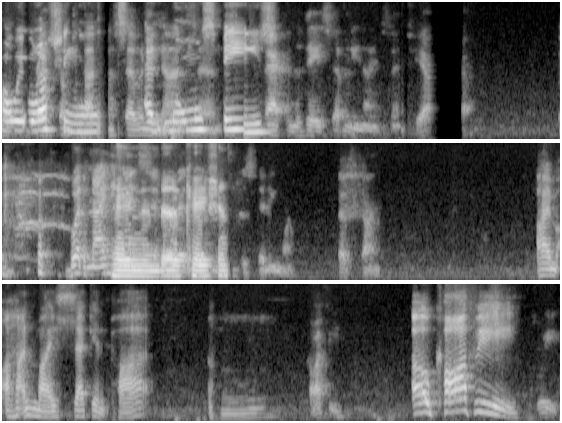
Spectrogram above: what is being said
Are we loaf of bread, watching sometimes this at normal cents. speed? Back in the day, seventy nine cents. Yeah. But ninety Pain nine and cent dedication. doesn't. That's done. I'm on my second pot. Mm-hmm. Coffee, Oh, coffee. sweet.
